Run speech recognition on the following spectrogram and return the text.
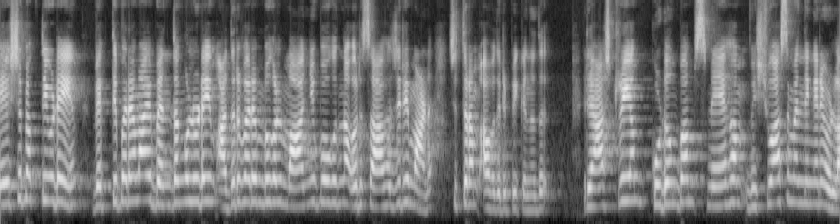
ദേശഭക്തിയുടെയും വ്യക്തിപരമായ ബന്ധങ്ങളുടെയും അതിർവരമ്പുകൾ മാഞ്ഞു പോകുന്ന ഒരു സാഹചര്യമാണ് ചിത്രം അവതരിപ്പിക്കുന്നത്. രാഷ്ട്രീയം കുടുംബം സ്നേഹം വിശ്വാസം എന്നിങ്ങനെയുള്ള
